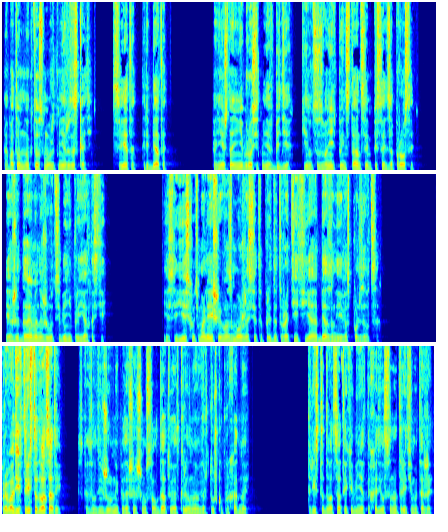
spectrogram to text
А потом, ну кто сможет меня разыскать? Света? Ребята? Конечно, они не бросят меня в беде, кинутся звонить по инстанциям, писать запросы и ожидаемо наживут себе неприятностей. Если есть хоть малейшая возможность это предотвратить, я обязан ей воспользоваться. «Проводи в 320-й», — сказал дежурный подошедшему солдату и открыл нам вертушку проходной. 320-й кабинет находился на третьем этаже.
